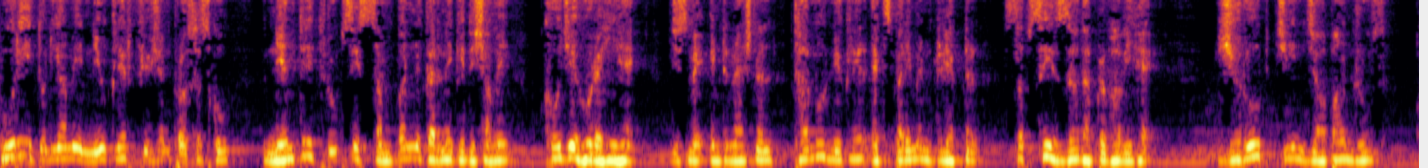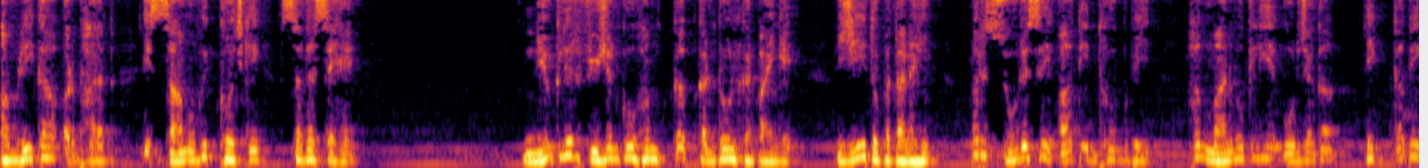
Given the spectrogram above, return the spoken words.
पूरी दुनिया में न्यूक्लियर फ्यूजन प्रोसेस को नियंत्रित रूप से संपन्न करने की दिशा में खोजें हो रही हैं, जिसमें इंटरनेशनल थर्मोन्यूक्लियर एक्सपेरिमेंट रिएक्टर सबसे ज़्यादा प्रभावी है। यूरोप चीन जापान रूस अमेरिका और भारत इस सामूहिक खोज के सदस्य हैं। न्यूक्लियर फ्यूजन को हम कब कंट्रोल कर पाएँगे ये तो पता नहीं पर सूर्य से आती धूप भी हम मानवों के लिए ऊर्जा का एक कभी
